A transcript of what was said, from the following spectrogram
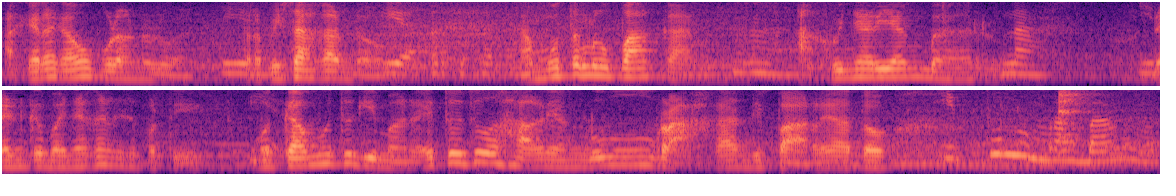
akhirnya kamu pulang duluan Iya. terpisahkan dong iya terpisahkan kamu terlupakan Mhm. aku nyari yang baru nah i- dan kebanyakan seperti itu menurut Iya. kamu tuh gimana itu tuh hal yang lumrah kan di pare atau itu lumrah banget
